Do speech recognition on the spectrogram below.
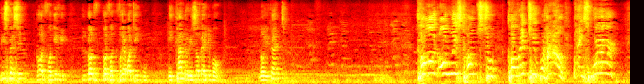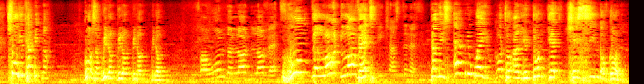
This person, God forgive you. Lord, God forget about it. It can't be resolved anymore. No, you can't. God always comes to correct you, but how? By His word. So you can't be now. Go on, son. Read on, read on, read on, read on. For whom the Lord loveth, Whom the Lord loveth. he chasteneth. That means everywhere you go to and you don't get chastened of God,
